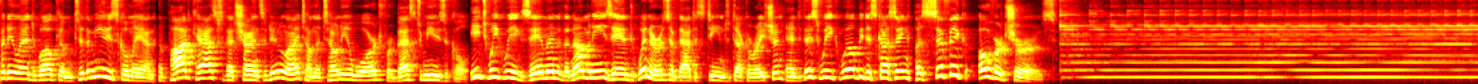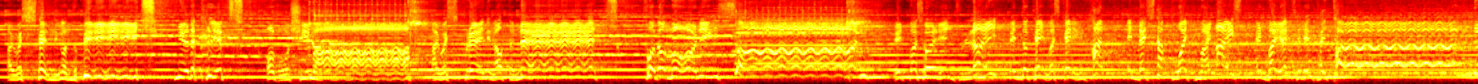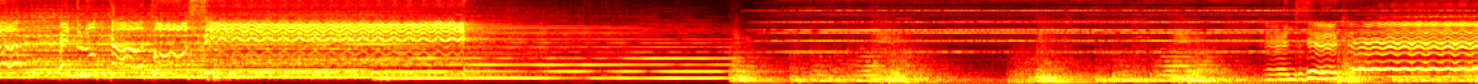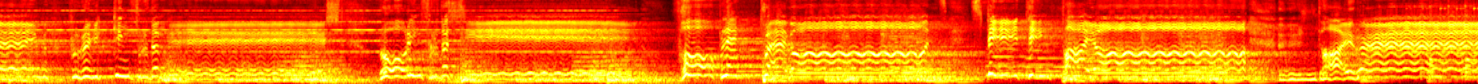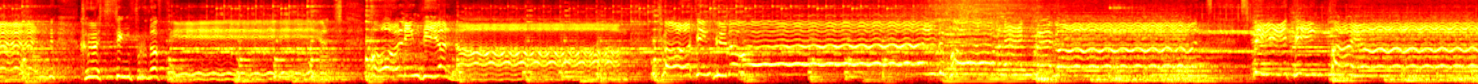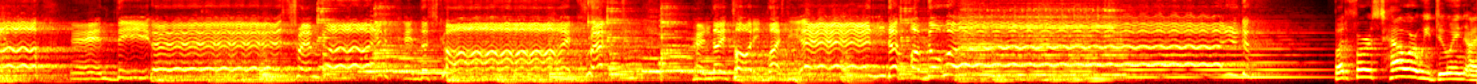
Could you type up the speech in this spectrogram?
And welcome to The Musical Man, the podcast that shines a new light on the Tony Award for Best Musical. Each week we examine the nominees and winners of that esteemed decoration, and this week we'll be discussing Pacific Overtures. I was standing on the beach near the cliffs of Oshima. I was spreading out the nets for the morning sun. It was early in July, and the day was getting hot, and I stopped to wipe my eyes, and by accident I turned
